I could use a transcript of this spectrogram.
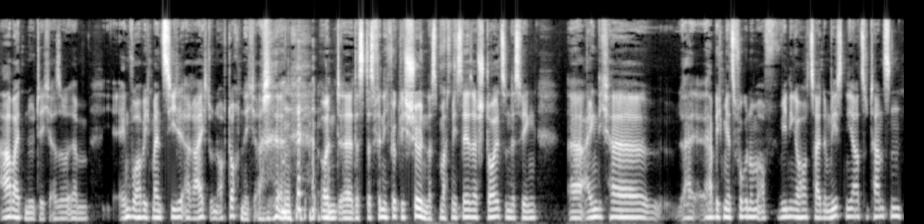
Arbeit nötig. Also ähm, irgendwo habe ich mein Ziel erreicht und auch doch nicht. und äh, das, das finde ich wirklich schön. Das macht mich sehr, sehr stolz und deswegen äh, eigentlich äh, habe ich mir jetzt vorgenommen, auf weniger Hochzeiten im nächsten Jahr zu tanzen.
